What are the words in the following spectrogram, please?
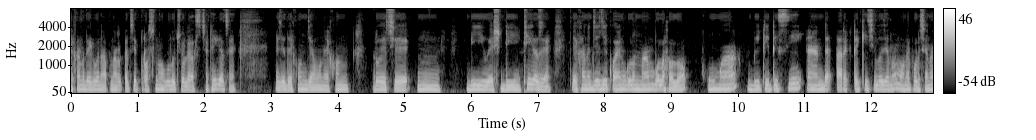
এখানে দেখবেন আপনার কাছে প্রশ্নগুলো চলে আসছে, ঠিক আছে? এই যে দেখুন, যেমন এখন রয়েছে বিইউএসডি ঠিক আছে? তো এখানে যে যে কয়েনগুলোর নাম বলা হলো উমা বিটিটিসি অ্যান্ড আরেকটা কী ছিল যেন মনে পড়ছে না।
